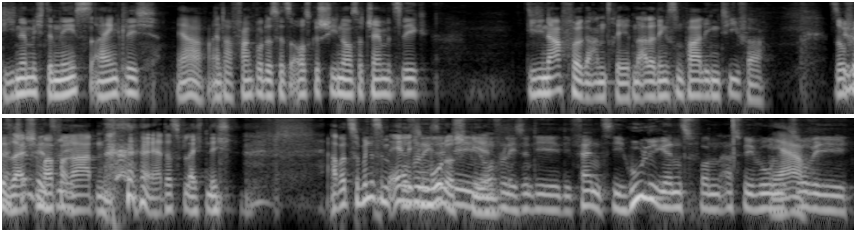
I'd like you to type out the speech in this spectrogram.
die nämlich demnächst eigentlich, ja, Eintracht Frankfurt ist jetzt ausgeschieden aus der Champions League, die die Nachfolge antreten, allerdings ein paar liegen tiefer. So In viel sei schon mal verraten. ja, das vielleicht nicht. Aber zumindest im ähnlichen Modus die, spielen. Hoffentlich sind die, die Fans, die Hooligans von Asvivon ja. so wie die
